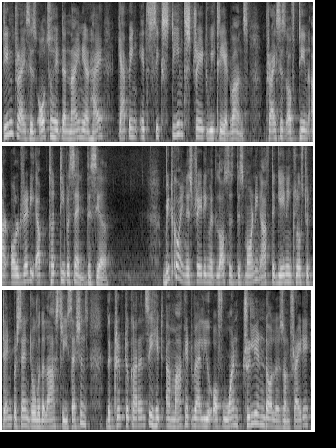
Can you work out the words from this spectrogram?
tin prices also hit a 9 year high, capping its 16th straight weekly advance. Prices of tin are already up 30% this year. Bitcoin is trading with losses this morning after gaining close to 10% over the last three sessions. The cryptocurrency hit a market value of $1 trillion on Friday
